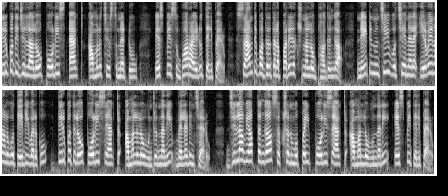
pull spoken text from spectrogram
తిరుపతి జిల్లాలో పోలీస్ యాక్ట్ అమలు చేస్తున్నట్టు ఎస్పీ సుబ్బారాయుడు తెలిపారు. శాంతి భద్రతల పరిరక్షణలో భాగంగా నేటి నుంచి వచ్చే నెల ఇరవై నాలుగో తేదీ వరకు తిరుపతిలో పోలీస్ యాక్ట్ అమలులో ఉంటుందని వెల్లడించారు. జిల్లా వ్యాప్తంగా సెక్షన్ ముప్పై పోలీస్ యాక్ట్ అమల్లో ఉందని ఎస్పీ తెలిపారు.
